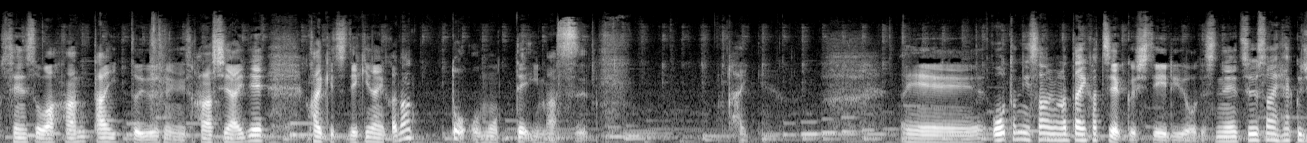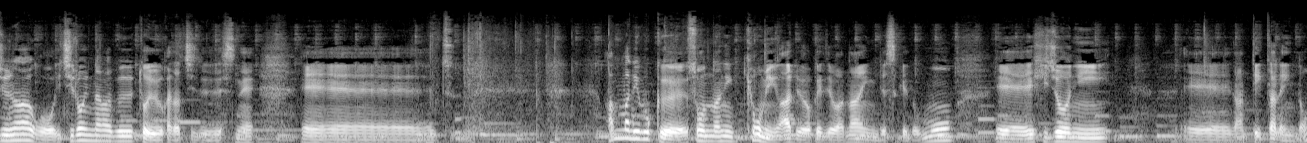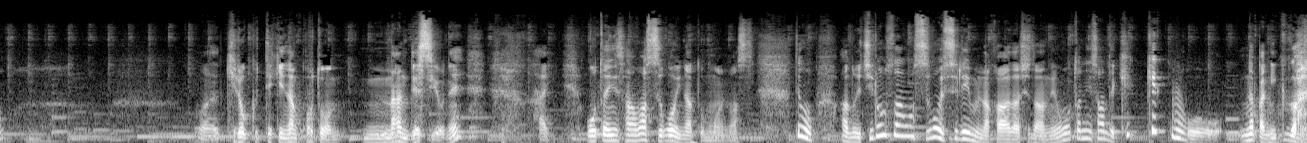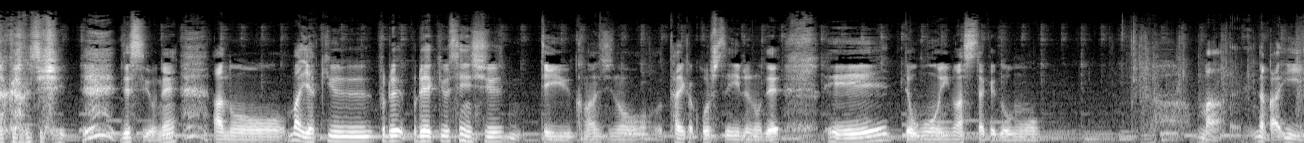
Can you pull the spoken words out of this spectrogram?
戦争は反対というふうに話し合いで解決できないかなと思っています。えー、大谷さんが大活躍しているようですね、通算117号、一郎に並ぶという形でですね、えー、あんまり僕、そんなに興味があるわけではないんですけども、えー、非常に、えー、なんて言ったらいいの？記録的なことなんですよね。はい、大谷さんはすごいなと思います。でも、あのイチローさんはすごいスリムな体してたんで、大谷さんって結構、なんか肉がある感じ ですよね。あのまあ、野球プロ、プロ野球選手っていう感じの体格をしているので、へえって思いましたけども、まあ、なんかいい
